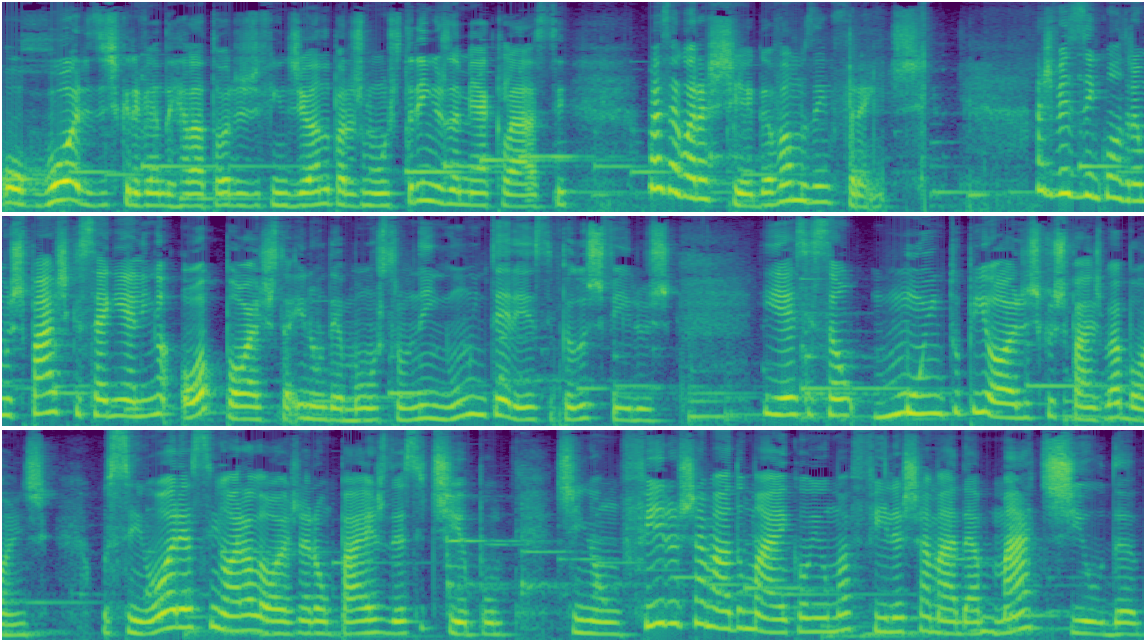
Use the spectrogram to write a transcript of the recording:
horrores escrevendo relatórios de fim de ano para os monstrinhos da minha classe. Mas agora chega, vamos em frente. Às vezes encontramos pais que seguem a linha oposta e não demonstram nenhum interesse pelos filhos. E esses são muito piores que os pais babões. O senhor e a senhora Lojna eram pais desse tipo. Tinham um filho chamado Michael e uma filha chamada Matilda.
